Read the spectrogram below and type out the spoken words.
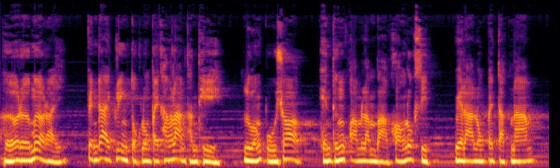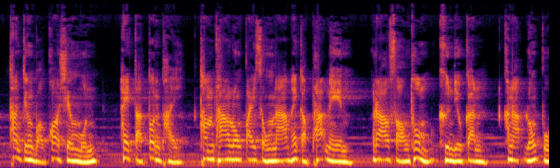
เผลอเรอเมื่อไหร่ เป็นได้กลิ้งตกลงไปข้างล่างทันที หลวงปู่ชอบเห็นถึงความลำบากของลูกศิษย์เวลาลงไปตักน้ำท่านจึงบอกพ่อเชียงหมุน ให้ตัดต้นไผ่ทำทางลงไปส่งน้ำให้กับพระเนน ราวสองทุ่มคืนเดียวกัน ขณะหลวงปู่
